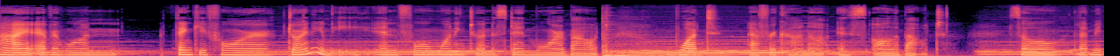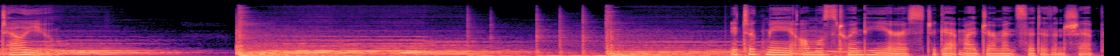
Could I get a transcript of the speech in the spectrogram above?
Hi, everyone. Thank you for joining me and for wanting to understand more about what Afrikanah is all about. So, let me tell you. It took me almost 20 years to get my German citizenship.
